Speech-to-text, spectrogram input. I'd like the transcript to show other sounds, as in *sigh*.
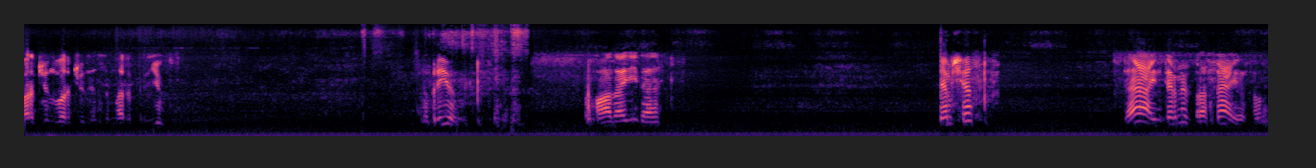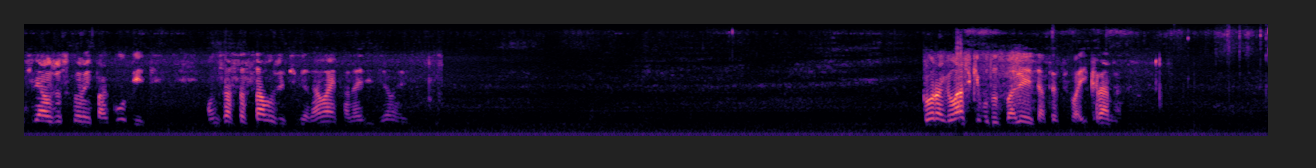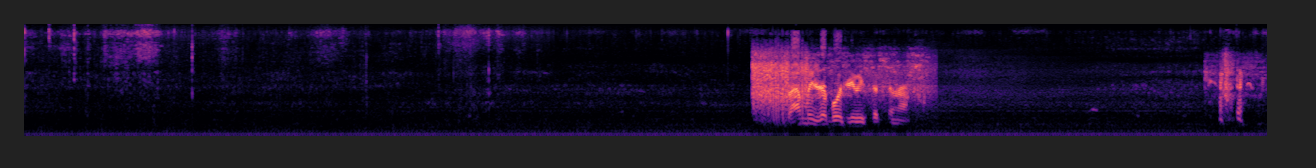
Ворчун, ворчун, СМР, прием. На прием. Подойди, да. Прямо сейчас? Да, интернет бросаю, он тебя уже скоро и погубит. Он засосал уже тебя, давай, подойди, делай. Скоро глазки будут болеть от этого экрана. Самый заботливый старшина. *laughs*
